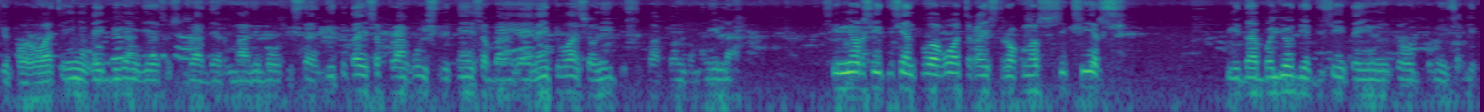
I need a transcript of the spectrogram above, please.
you for watching. Inyong kaibigan, Jesus Brother Manny Bautista. Dito tayo sa Franco Street ngayon sa Barangay 91, Sonitis, Patondo, Manila. Senior citizen po ako at saka stroke loss 6 years. PWD at the same time yung tuhod ko may sakit.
